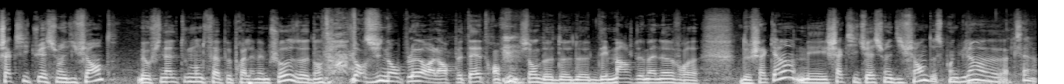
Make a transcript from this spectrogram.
Chaque situation est différente mais au final, tout le monde fait à peu près la même chose dans, dans une ampleur, alors peut-être en fonction de, des marges de manœuvre de chacun, mais chaque situation est différente de ce point de vue-là, euh, Axel?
